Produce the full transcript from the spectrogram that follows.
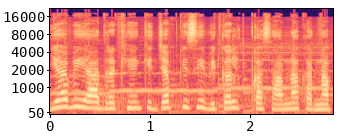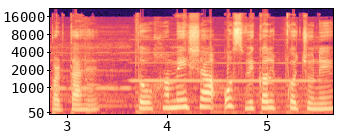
यह भी याद रखें कि जब किसी विकल्प का सामना करना पड़ता है तो हमेशा उस विकल्प को चुनें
